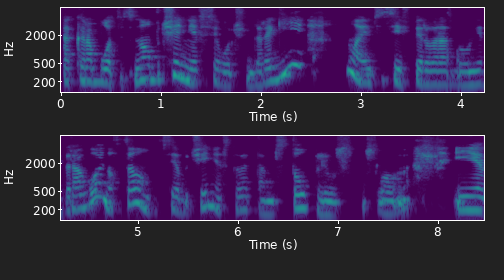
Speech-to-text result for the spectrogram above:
так и работать. Но обучение все очень дорогие. Ну, а MCC в первый раз был недорогой, но в целом все обучения стоят там 100 плюс, условно. И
